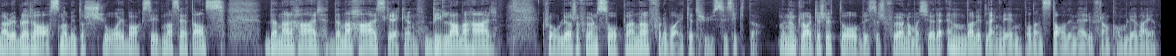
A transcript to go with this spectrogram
Mary ble rasende og begynte å slå i baksiden av setet hans. Den er her, den er her, skrek hun, villaen er her. Crowley og sjåføren så på henne, for det var ikke et hus i sikte. Men hun klarer til slutt å overbevise sjåføren om å kjøre enda litt lenger inn på den stadig mer uframkommelige veien.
